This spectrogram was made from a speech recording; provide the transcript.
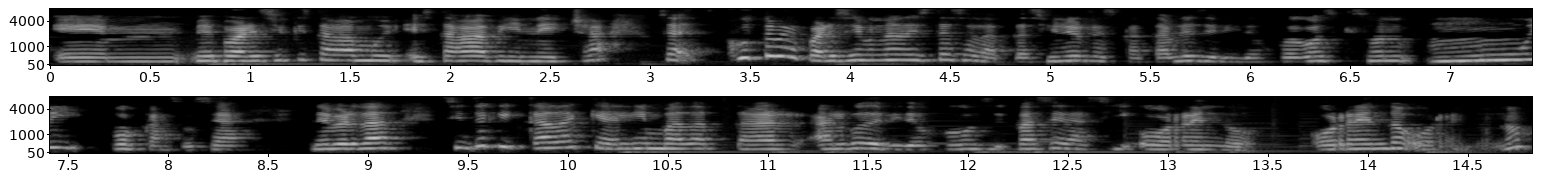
Em, me pareció que estaba muy, estaba bien hecha. O sea, justo me parece una de estas adaptaciones rescatables de videojuegos que son muy pocas. O sea, de verdad, siento que cada que alguien va a adaptar algo de videojuegos va a ser así horrendo, horrendo, horrendo, ¿no?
